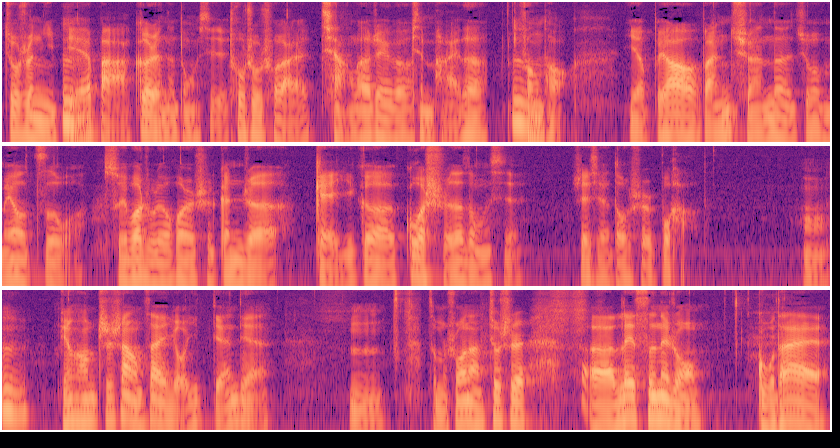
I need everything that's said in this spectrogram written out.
就是你别把个人的东西突出出来，抢了这个品牌的风头，也不要完全的就没有自我，随波逐流，或者是跟着给一个过时的东西，这些都是不好的。嗯嗯平衡之上再有一点点，嗯，怎么说呢？就是呃，类似那种古代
